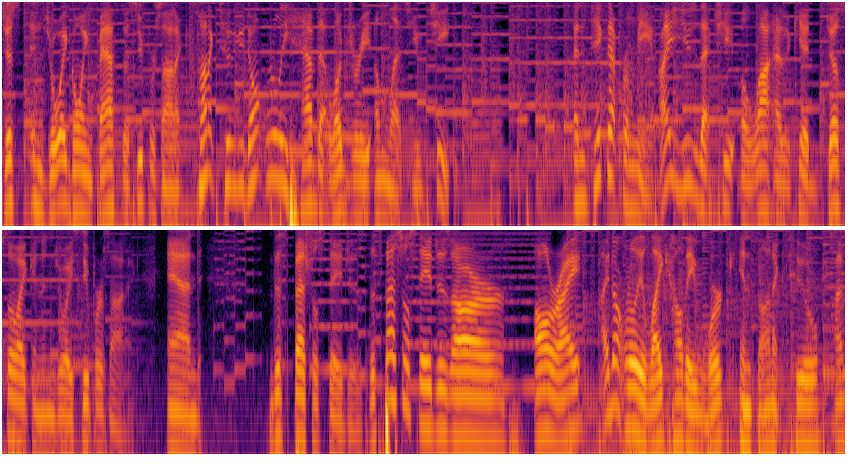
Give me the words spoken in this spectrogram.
just enjoy going fast to Supersonic. Sonic 2, you don't really have that luxury unless you cheat. And take that from me. I used that cheat a lot as a kid just so I can enjoy Super Sonic. And the special stages. The special stages are all right. I don't really like how they work in Sonic 2. I'm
